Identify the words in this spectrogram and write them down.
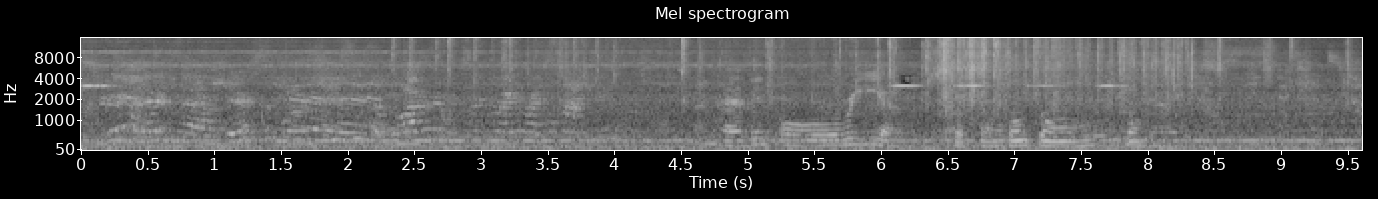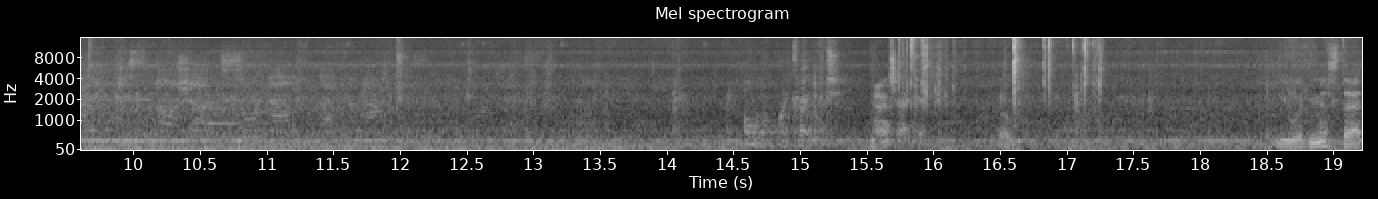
Yeah, there's, uh, there's a water refrigerator right behind you. I'm having Oreos. Dun, dun, dun, dun. Oh, my coat. Okay. Check it. Oh. You wouldn't that.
